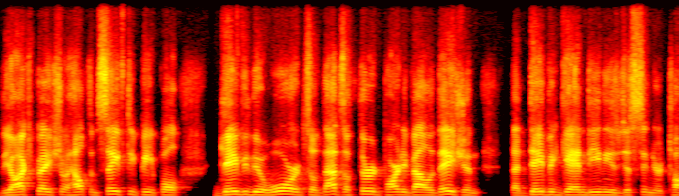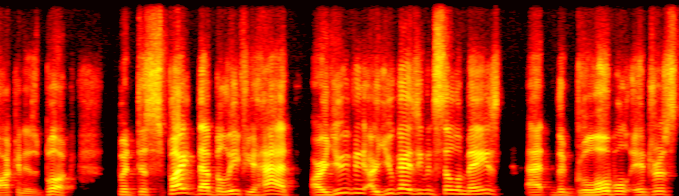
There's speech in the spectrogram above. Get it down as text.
the occupational health and safety people gave you the award. So that's a third party validation that David Gandini is just sitting here talking his book. But despite that belief you had, are you even are you guys even still amazed at the global interest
